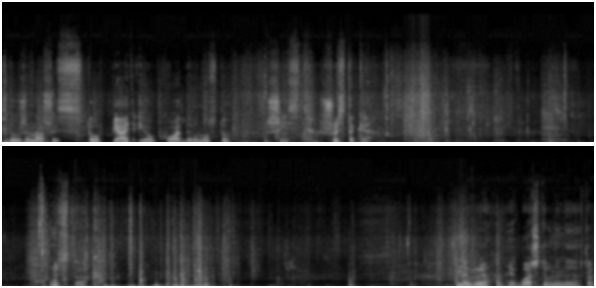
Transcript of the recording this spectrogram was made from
довжина щось 105 і обхват 96. Щось таке. Ось так. Вони вже, як бачите, вони не так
